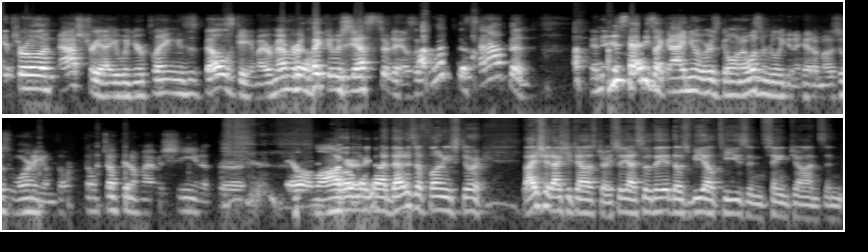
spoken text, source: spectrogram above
he throw an ashtray at you when you're playing his Bells game. I remember like it was yesterday. I was like, what just happened? And in his head, he's like, I knew where he was going. I wasn't really going to hit him. I was just warning him, don't, don't jump in on my machine at the logger. Oh my God, that is a funny story. I should actually tell a story. So yeah, so they had those VLTs in St. John's, and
